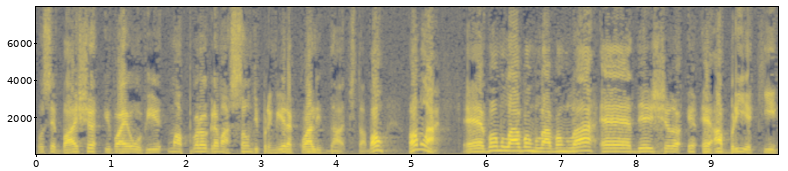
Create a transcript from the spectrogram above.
você baixa e vai ouvir uma programação de primeira qualidade, tá bom? Vamos lá. É, vamos lá, vamos lá, vamos lá. É, deixa eu é, é abrir aqui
